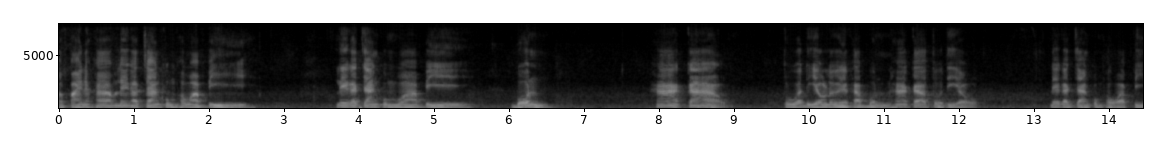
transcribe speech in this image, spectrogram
ต่อไปนะครับ เลขอาจารย์กุมภาวาปี เลขอาจารย์กุมภาวาปี บนห้าเก้าตัวเดียวเลยครับ บนห้าเก้าตัวเดียว เลขอาจารย์กุมภาวาปี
